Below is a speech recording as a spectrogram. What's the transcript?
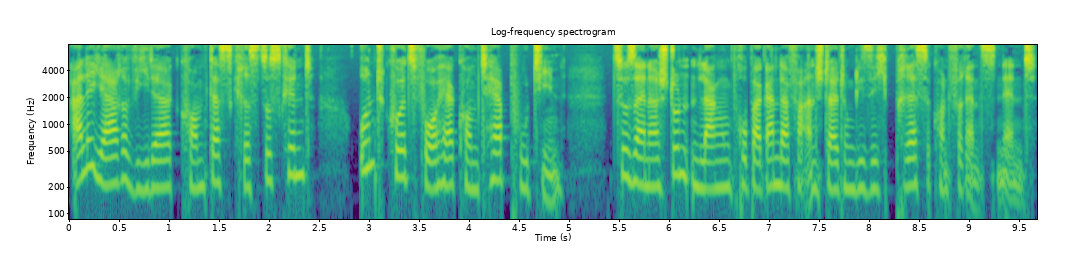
Alle Jahre wieder kommt das Christuskind und kurz vorher kommt Herr Putin zu seiner stundenlangen Propagandaveranstaltung, die sich Pressekonferenz nennt.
